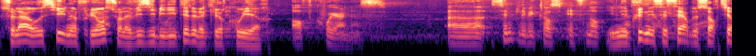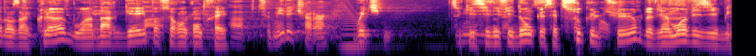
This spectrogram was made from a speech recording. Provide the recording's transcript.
cela a aussi une influence sur la visibilité de la culture queer. Il n'est plus nécessaire de sortir dans un club ou un bar gay pour se rencontrer. Ce qui signifie donc que cette sous-culture devient moins visible.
